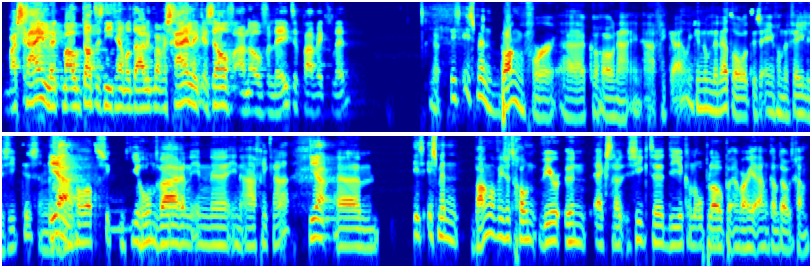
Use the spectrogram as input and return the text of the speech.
waarschijnlijk, maar ook dat is niet helemaal duidelijk, maar waarschijnlijk er zelf aan overleed, een paar weken geleden. Ja. Is, is men bang voor corona in Afrika? Want je noemde net al, het is een van de vele ziektes. En er ja. zijn nogal wat ziektes die rond waren in, in Afrika. Ja. Um, is, is men bang of is het gewoon weer een extra ziekte die je kan oplopen en waar je aan kan doodgaan?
